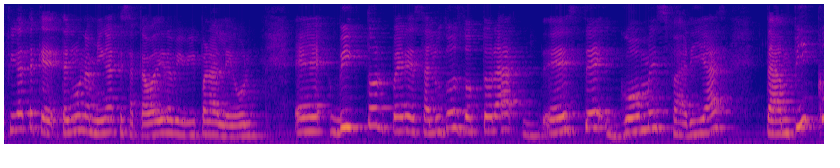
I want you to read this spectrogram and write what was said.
Fíjate que tengo una amiga que se acaba de ir a vivir para León. Eh, Víctor Pérez, saludos doctora este Gómez Farías, Tampico,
